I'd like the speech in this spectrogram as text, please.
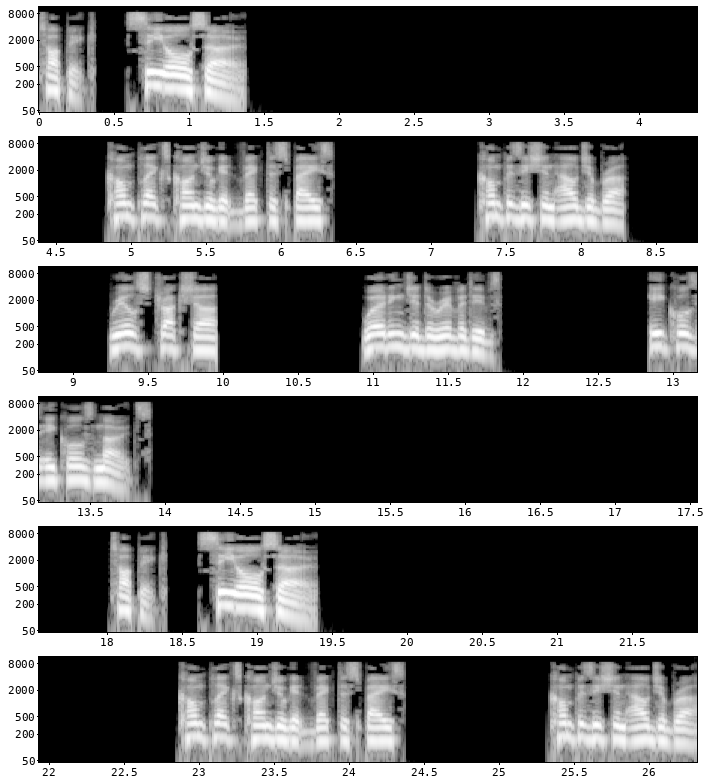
Topic. See also complex conjugate vector space composition algebra real structure Wirtinger derivatives equals equals notes. Topic. See also. Complex conjugate vector space composition algebra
